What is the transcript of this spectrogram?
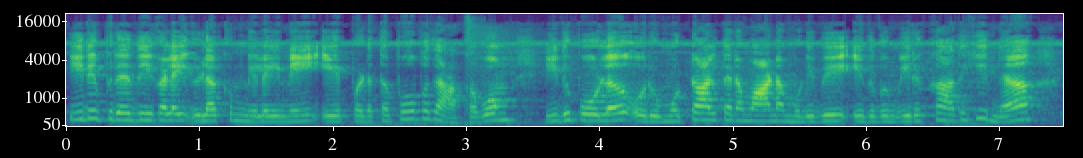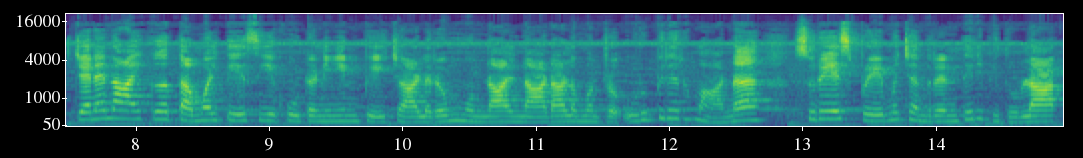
இரு பிரதிகளை இழக்கும் நிலையினை ஏற்படுத்தப் போவதாகவும் இதுபோல ஒரு முட்டாள்தனமான முடிவு எதுவும் இருக்காது என ஜனநாயக தமிழ் தேசிய கூட்டணியின் பேச்சாளரும் முன்னாள் நாடாளுமன்ற உறுப்பினருமான சுரேஷ் பிரேமச்சந்திரன் தெரிவித்துள்ளார்.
